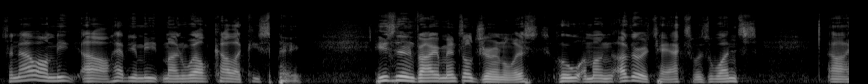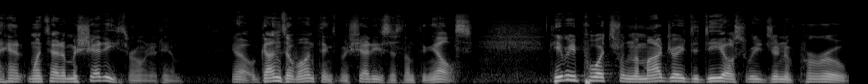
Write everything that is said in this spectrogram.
So now I'll, meet, I'll have you meet Manuel Calloquispe. He's an environmental journalist who, among other attacks, was once uh, had once had a machete thrown at him. You know, guns are one thing, machetes are something else. He reports from the Madre de Dios region of Peru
